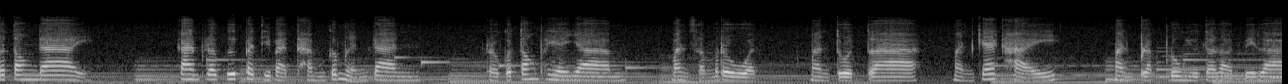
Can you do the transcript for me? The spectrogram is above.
ก็ต้องได้ การประพฤติปฏิบัติธรรมก็เหมือนกัน เราก็ต้องพยายาม มันสำรวจ มันตรวจตรา มันแก้ไข มันปรับปรุงอยู่ตลอดเวลา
